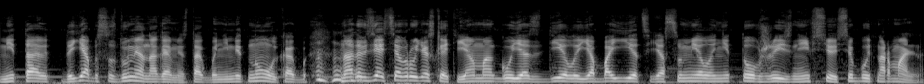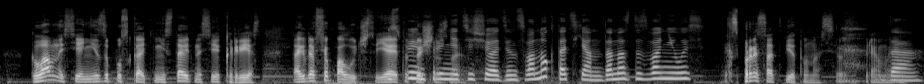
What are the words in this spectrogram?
метают. Да я бы со с двумя ногами так бы не метнул, и как бы надо взять себя в руки и сказать, я могу, я сделаю, я боец, я сумела не то в жизни, и все, и все будет нормально. Главное себя не запускать и не ставить на себе крест. Тогда все получится, я Успеем это точно принять знаю. еще один звонок. Татьяна до нас дозвонилась. Экспресс-ответ у нас сегодня прямо. Да.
